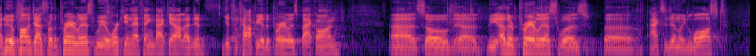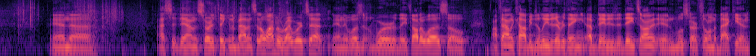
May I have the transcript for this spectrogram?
I do apologize for the prayer list. We are working that thing back out. I did get the copy of the prayer list back on. Uh, so uh, the other prayer list was uh, accidentally lost. And uh, I sit down and started thinking about it and said, oh, I know right where it's at. And it wasn't where they thought it was. So I found a copy, deleted everything, updated the dates on it, and we'll start filling it back in.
